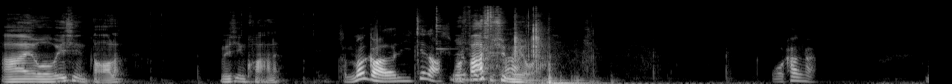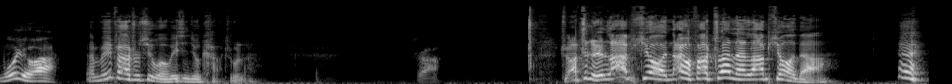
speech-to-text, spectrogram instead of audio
哎呦，我微信倒了，微信垮了，怎么搞的？你电脑是不是我发出去没有？啊？我看看，没有啊，啊，没发出去，我微信就卡住了。是啊？主要这个人拉票，哪有发专栏拉票的？哎，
